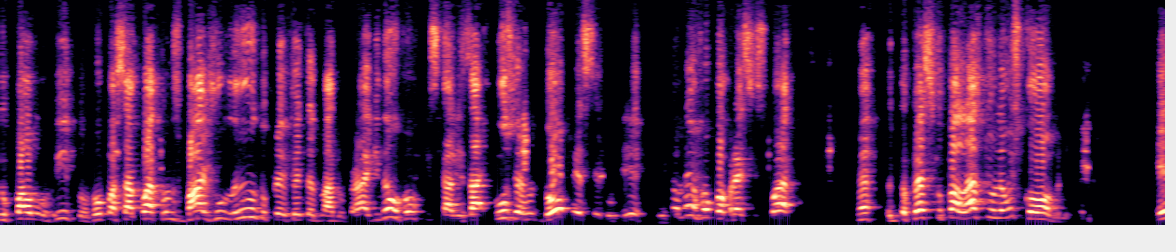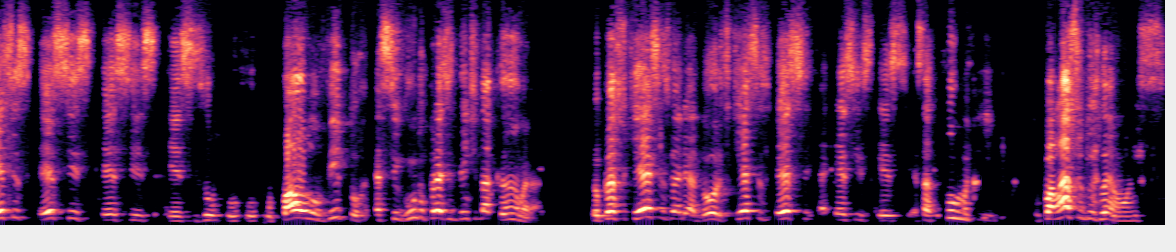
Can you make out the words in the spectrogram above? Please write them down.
e o Paulo Vitor vão passar quatro anos bajulando o prefeito Eduardo Braga e não vão fiscalizar os vereadores do PCdoB. Então, nem vou cobrar esses quatro. Né? Eu peço que o Palácio dos Leões cobre. Esses, esses, esses, esses, o, o, o Paulo Vitor é segundo presidente da Câmara. Eu peço que esses vereadores, que esses, esse, esses, esse, essa turma aqui, o Palácio dos Leões,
